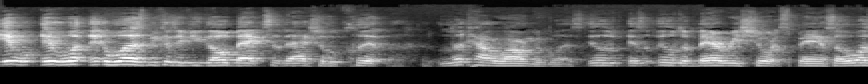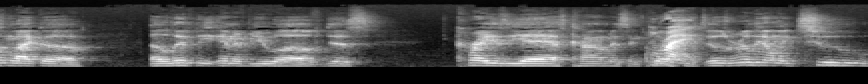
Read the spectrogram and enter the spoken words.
it it was it was because if you go back to the actual clip, look how long it was. It was it was a very short span, so it wasn't like a a lengthy interview of just crazy ass comments and questions. Right. It was really only two,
